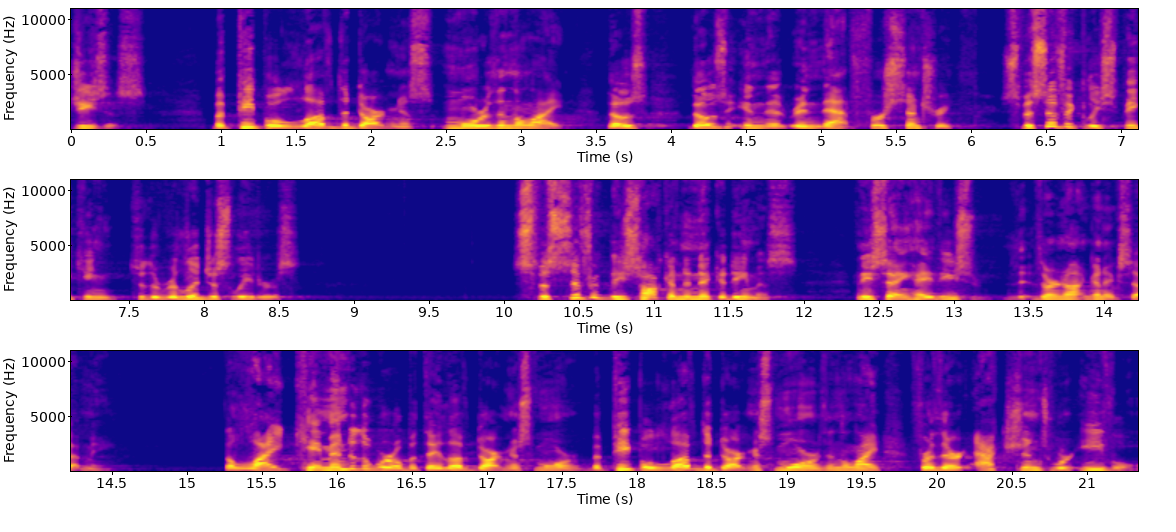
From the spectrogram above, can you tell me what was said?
Jesus. But people loved the darkness more than the light. Those, those in, the, in that first century, specifically speaking to the religious leaders, specifically, he's talking to Nicodemus, and he's saying, hey, these, they're not going to accept me. The light came into the world, but they loved darkness more. But people loved the darkness more than the light, for their actions were evil.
